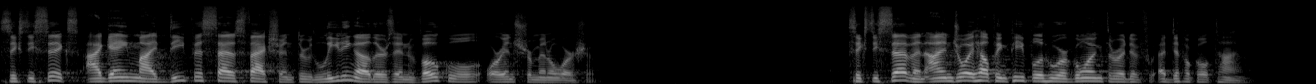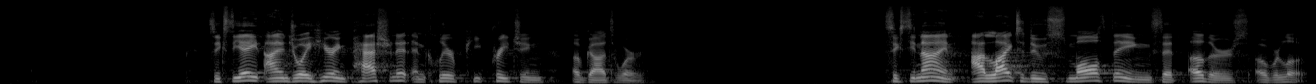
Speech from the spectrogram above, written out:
66, I gain my deepest satisfaction through leading others in vocal or instrumental worship. 67, I enjoy helping people who are going through a, dif- a difficult time. 68, I enjoy hearing passionate and clear pe- preaching of God's word. 69, I like to do small things that others overlook.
